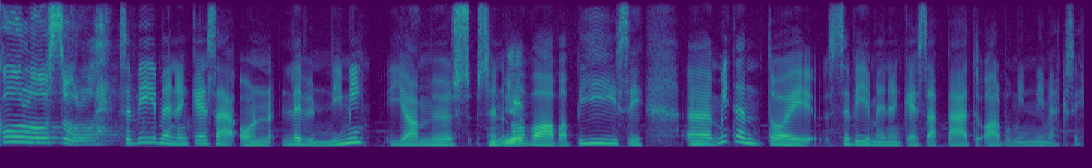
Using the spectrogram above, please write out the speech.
Kuuluu sulle. Se viimeinen kesä on levyn nimi ja myös sen Jep. avaava biisi. Ö, miten toi se viimeinen kesä päätyi albumin nimeksi?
